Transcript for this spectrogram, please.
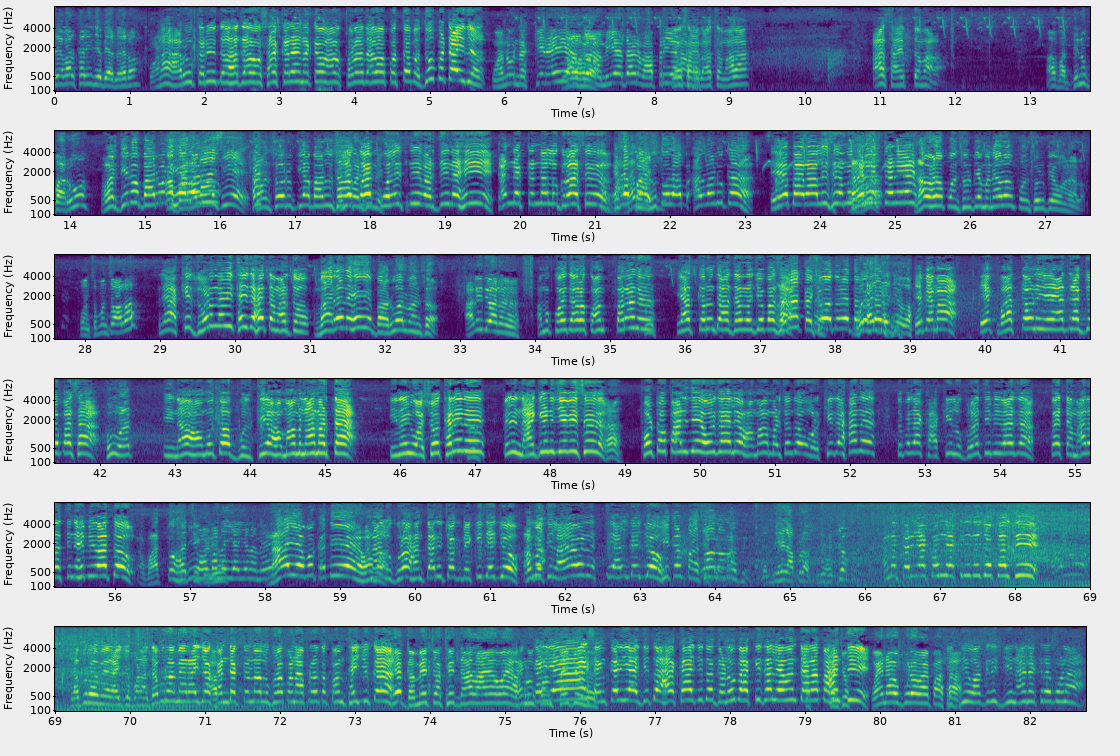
વ્યવહાર કરી દે બેનો હેરો પણ હારું કર્યું દસ હજાર ઓછા કર્યા ને કહો થોડા દાવા પછી બધું પટાઈ દે. આનું નક્કી નહીં આ તો વાપરીએ સાહેબ આ તમારા આ સાહેબ તમારા. આ વર્ધીનું ભારું? વર્ધીનું ભાડું નહીં ભરવાના છીએ. ત્રણસો રૂપિયા ભાડું છે. એટલે કોઈ વર્ધીનું. પોલીસ નહીં. કંડક્ટર લુગરો છે એટલે ભાડું તો આલવાનું કા? એ બાર આલું છે અમુક કંડક્ટરે. લાવ હેડો પાંચસો રૂપિયા મનાવો પાંચસો રૂપિયા વણાલો પાંચસો પાંચસો હાલો એટલે આખી જોડ નવી થઈ જશે તમારે તો. મારે નહીં ભારું આલવાનું છે. હાલી દેવાનું. અમુક કોઈ દારો કામ પરા ને યાદ કરું તો આધાર રજો પાછા. કશો વાંધો નહીં તમે એ બેમાં એક વાત કહું ને યાદ રાખજો પાછા. શું વાત? ઈના હમુ તો ભૂલથી હમામ ના મરતા. ઈને ઓછો ખરી ને? પેલી નાગીણ જેવી છે. હા. ફોટો પાડી દે હોય જાય લ્યો હમા મળશે તો ઓળખી જાય ને. તો પેલા ખાખી લુગડાથી બીવા છે. કોઈ તમારાથી નહીં બીવાતો. વાત તો હજી ને અમે. ના કદી અને લુગરો હંતાની ચોક મેકી દેજો. આમાંથી લાયા ને એ હાલ દેજો. એ કણ પાછા જલ્દી હેડ આપણે અને કરિયા કોમ નેકરી દેજો કાલથી? જબરો મેરાઈ ગયો પણ જબરો મેરાઈ ગયો કંડક્ટર નો લુગરો પણ આપડે તો કમ થઈ ગયું કે? એ ગમે ચોથી ના લાયા હોય આપણું કમ થઈ ગયું શંકરિયા હજી તો હાખા હજી તો ઘણું બાકી છે લેવાનું તારા પાસેથી. ઓય ના ઉપડો હોય પાછા. જી ઓગરી જી ના નકરે પોણા.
